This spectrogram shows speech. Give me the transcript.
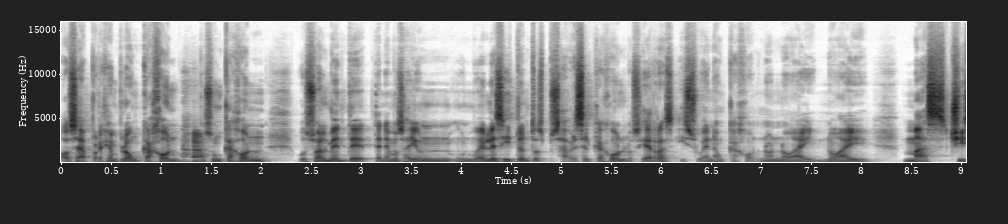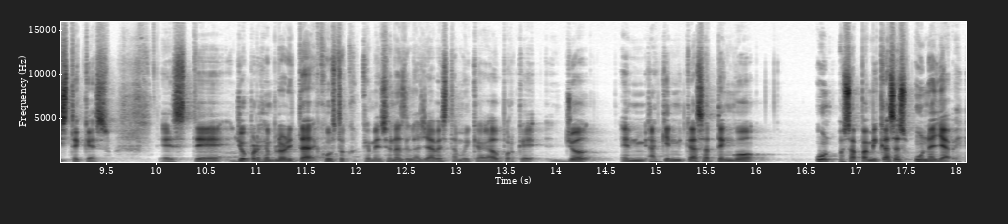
O sea, por ejemplo, un cajón. Pues un cajón, usualmente tenemos ahí un, mueblecito, entonces pues abres el cajón, lo cierras y suena un cajón, ¿no? No hay, no hay más chiste que eso. Este, yo, por ejemplo, ahorita, justo que mencionas de las llaves, está muy cagado porque yo en, aquí en mi casa tengo un, o sea, para mi casa es una llave.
